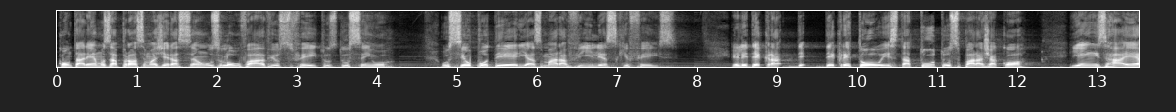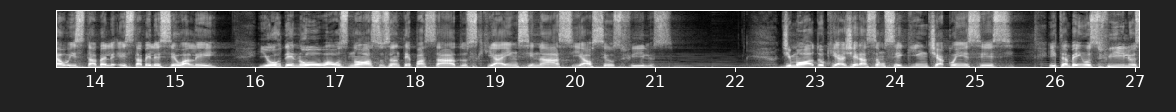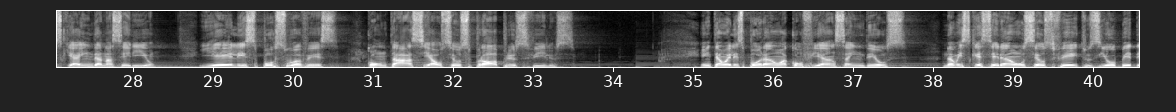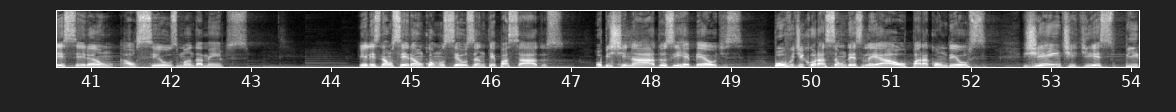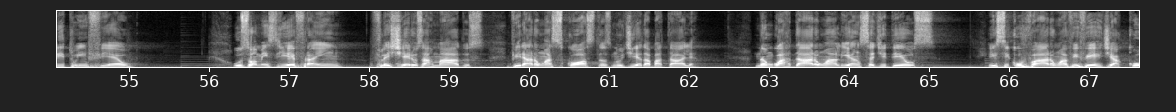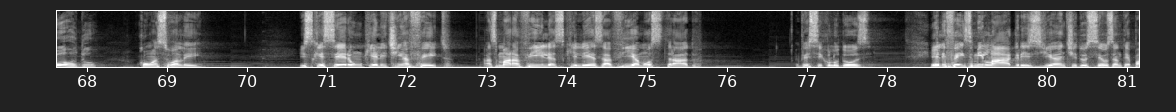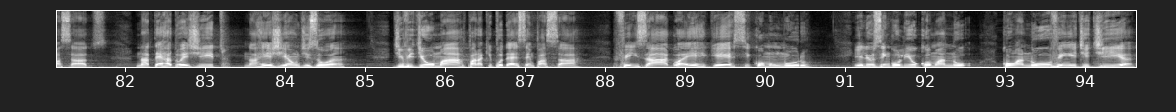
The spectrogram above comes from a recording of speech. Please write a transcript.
Contaremos à próxima geração os louváveis feitos do Senhor, o seu poder e as maravilhas que fez. Ele decretou estatutos para Jacó, e em Israel estabeleceu a lei, e ordenou aos nossos antepassados que a ensinasse aos seus filhos, de modo que a geração seguinte a conhecesse e também os filhos que ainda nasceriam, e eles, por sua vez, contasse aos seus próprios filhos. Então eles porão a confiança em Deus, não esquecerão os seus feitos e obedecerão aos seus mandamentos. Eles não serão como seus antepassados, obstinados e rebeldes, povo de coração desleal para com Deus, gente de espírito infiel os homens de Efraim, flecheiros armados, viraram as costas no dia da batalha. Não guardaram a aliança de Deus e se curvaram a viver de acordo com a sua lei. Esqueceram o que ele tinha feito, as maravilhas que lhes havia mostrado. Versículo 12. Ele fez milagres diante dos seus antepassados, na terra do Egito, na região de Zoã. Dividiu o mar para que pudessem passar, fez água erguer-se como um muro. Ele os engoliu a com a nuvem e de dia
